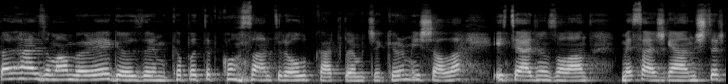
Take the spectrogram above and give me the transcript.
ben her zaman böyle gözlerimi kapatıp konsantre olup kartlarımı çekiyorum. İnşallah ihtiyacınız olan mesaj gelmiştir.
